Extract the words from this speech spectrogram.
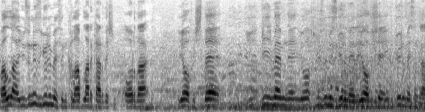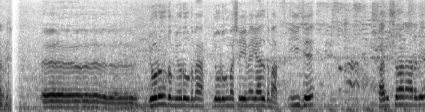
Vallahi yüzünüz gülmesin klaplar kardeşim. Orada yok işte bilmem ne yok yüzümüz gülmedi yok şey gülmesin kardeş. Ee, yoruldum yoruldum ha. Yorulma şeyime geldim artık. İyice Hani şu an harbi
